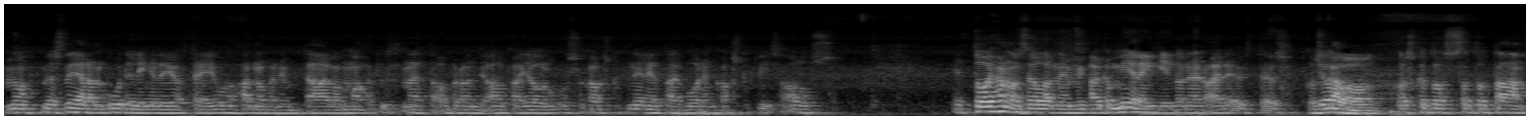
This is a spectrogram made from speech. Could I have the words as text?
no, myös VRn uuden liikenteenjohtaja Juha Hannoverin pitää aivan mahdollisena, että operointi alkaa joulukuussa 24 tai vuoden 25 alussa. Et toihan on sellainen aika mielenkiintoinen raideyhteys, koska, Joo. koska tuossa tota,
